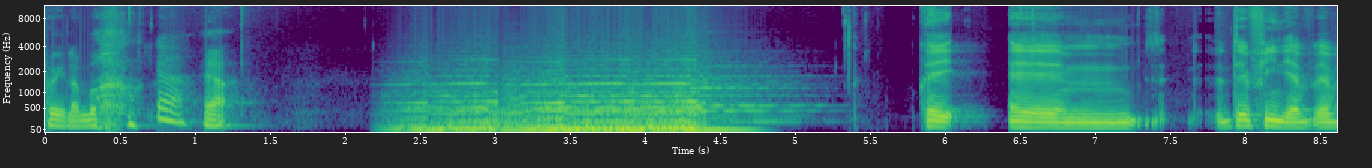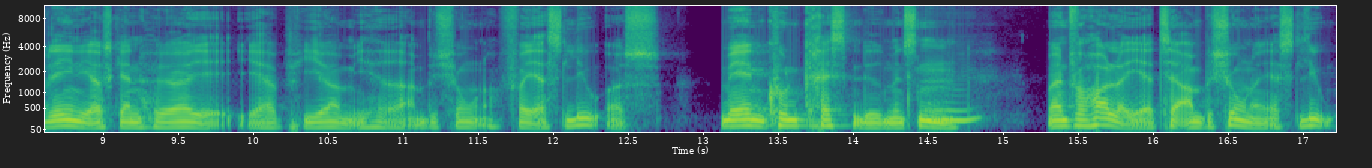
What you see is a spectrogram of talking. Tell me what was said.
på en eller anden måde. Ja. ja. Okay, øhm, det er fint. Jeg, jeg vil egentlig også gerne høre jer, jer piger, om I havde ambitioner for jeres liv også. Mere end kun kristenlivet, men sådan, mm. Hvordan forholder I jer til ambitioner i jeres liv?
